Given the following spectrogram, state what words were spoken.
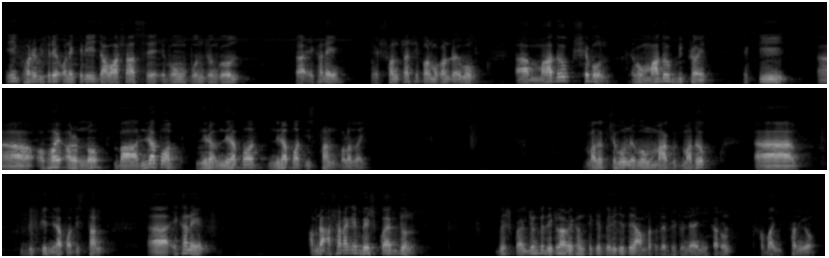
এই ঘরের ভিতরে অনেকেরই যাওয়া আসা আছে এবং বন জঙ্গল এখানে সন্ত্রাসী কর্মকাণ্ড এবং মাদক সেবন এবং মাদক বিক্রয়ের একটি অভয় অরণ্য বা নিরাপদ, নিরা- নিরাপদ নিরাপদ স্থান বলা যায়। মাদক সেবন এবং মাদক বিক্রির নিরাপদ স্থান। এখানে আমরা আসার আগে বেশ কয়েকজন, বেশ কয়েকজনকে দেখলাম এখান থেকে বেরিয়ে যেতে। আমরা তাদের ভিডিও নেয়নি কারণ সবাই স্থানীয়।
